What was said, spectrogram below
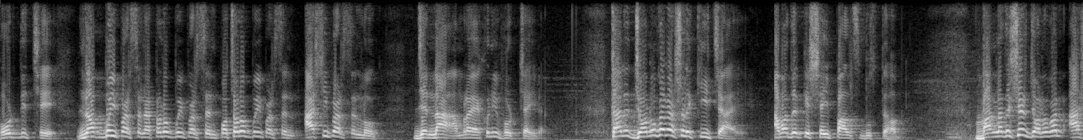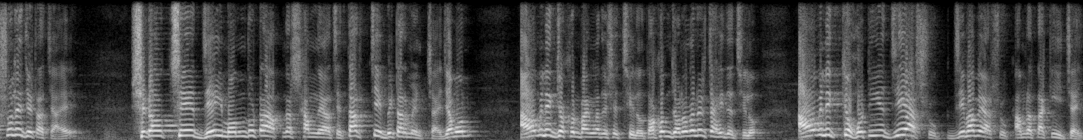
ভোট দিচ্ছে নব্বই পার্সেন্ট আটানব্বই পার্সেন্ট পঁচানব্বই পার্সেন্ট আশি পার্সেন্ট লোক যে না, আমরা এখনই ভোট চাই না। তাহলে জনগণ আসলে কি চায়? আমাদেরকে সেই পালস বুঝতে হবে। বাংলাদেশের জনগণ আসলে যেটা চায়, সেটা হচ্ছে যেই মন্দটা আপনার সামনে আছে, তার চেয়ে বেটারমেন্ট চাই যেমন আওয়ামী লীগ যখন বাংলাদেশে ছিল, তখন জনগণের চাহিদা ছিল আওয়ামী লীগকে হটিয়ে যে আসুক, যেভাবে আসুক, আমরা তাকেই চাই।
